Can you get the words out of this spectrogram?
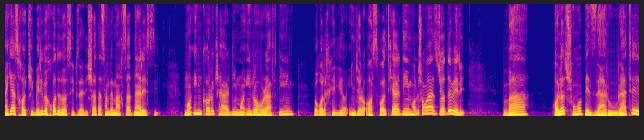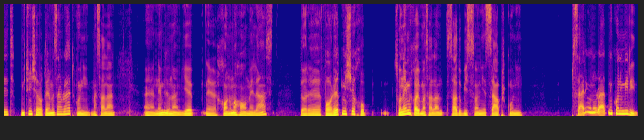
اگه از خاکی بری به خود آسیب زدی شاید اصلا به مقصد نرسی. ما این کارو کردیم ما این راهو رفتیم. به قول خیلی اینجا رو آسفالت کردیم. حالا شما از جاده بری. و حالا شما به ضرورتت می‌تونی چراغ قرمز هم رد کنی. مثلا نمی‌دونم یه خانم حامله است داره فارغ میشه. خب تو نمی‌خوای مثلا 120 ثانیه صبر کنی. سری اونو رد می‌کنی میری.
